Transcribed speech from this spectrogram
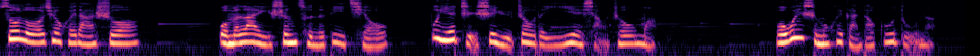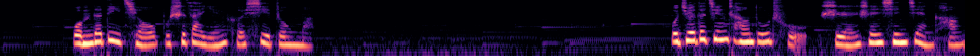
梭罗却回答说：“我们赖以生存的地球，不也只是宇宙的一叶小舟吗？我为什么会感到孤独呢？我们的地球不是在银河系中吗？”我觉得经常独处使人身心健康。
